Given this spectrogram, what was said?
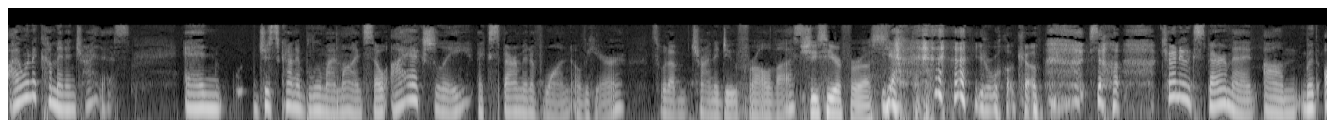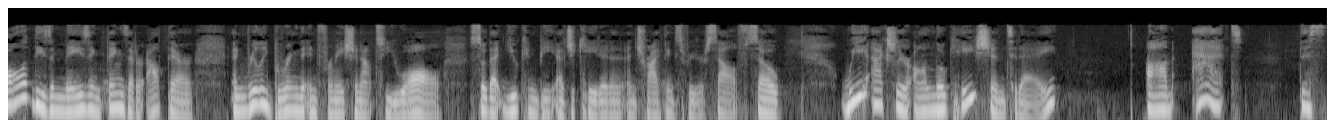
I want to come in and try this. And just kind of blew my mind. So I actually, experiment of one over here. That's what I'm trying to do for all of us. She's here for us. Yeah, you're welcome. So, trying to experiment um, with all of these amazing things that are out there, and really bring the information out to you all, so that you can be educated and, and try things for yourself. So, we actually are on location today um, at this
